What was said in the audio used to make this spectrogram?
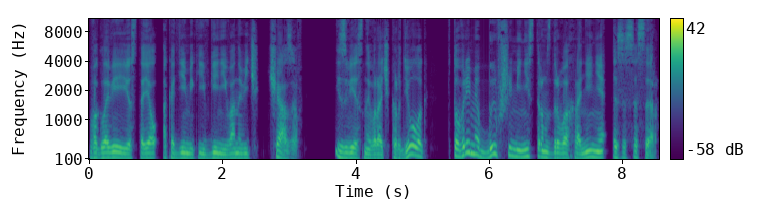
Во главе ее стоял академик Евгений Иванович Чазов, известный врач-кардиолог, в то время бывший министром здравоохранения СССР.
